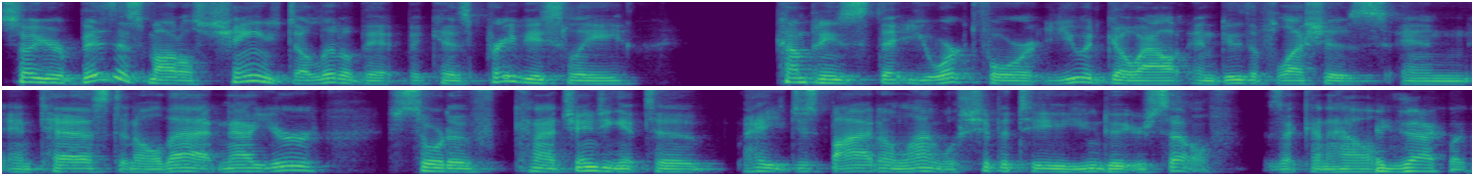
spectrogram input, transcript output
So your business model's changed a little bit because previously companies that you worked for, you would go out and do the flushes and and test and all that. Now you're sort of kind of changing it to, hey, just buy it online. We'll ship it to you. You can do it yourself. Is that kind of how? Exactly.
